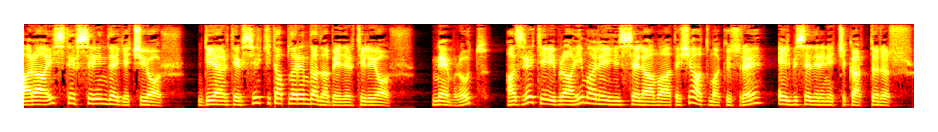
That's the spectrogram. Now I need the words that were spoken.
Arais tefsirinde geçiyor. Diğer tefsir kitaplarında da belirtiliyor. Nemrut, Hazreti İbrahim aleyhisselamı ateşe atmak üzere elbiselerini çıkarttırır.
